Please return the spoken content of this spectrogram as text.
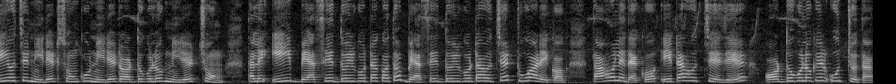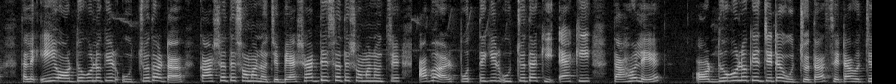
এই হচ্ছে নিরেট শঙ্কু, নিরেট অর্ধগোলক, নিরেট চোং তাহলে এই ব্যাসের দৈর্ঘ্যটা কত? ব্যাসের দৈর্ঘ্যটা হচ্ছে টু আর একক। তাহলে দেখো, এটা হচ্ছে যে অর্ধগোলকের উচ্চতা। তাহলে এই অর্ধগোলকের উচ্চতাটা কার সাথে সমান হচ্ছে? ব্যাসার্ধের সাথে সমান হচ্ছে। আবার প্রত্যেকের উচ্চতা কি? একই। তাহলে অর্ধগোলকের যেটা উচ্চতা, সেটা হচ্ছে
